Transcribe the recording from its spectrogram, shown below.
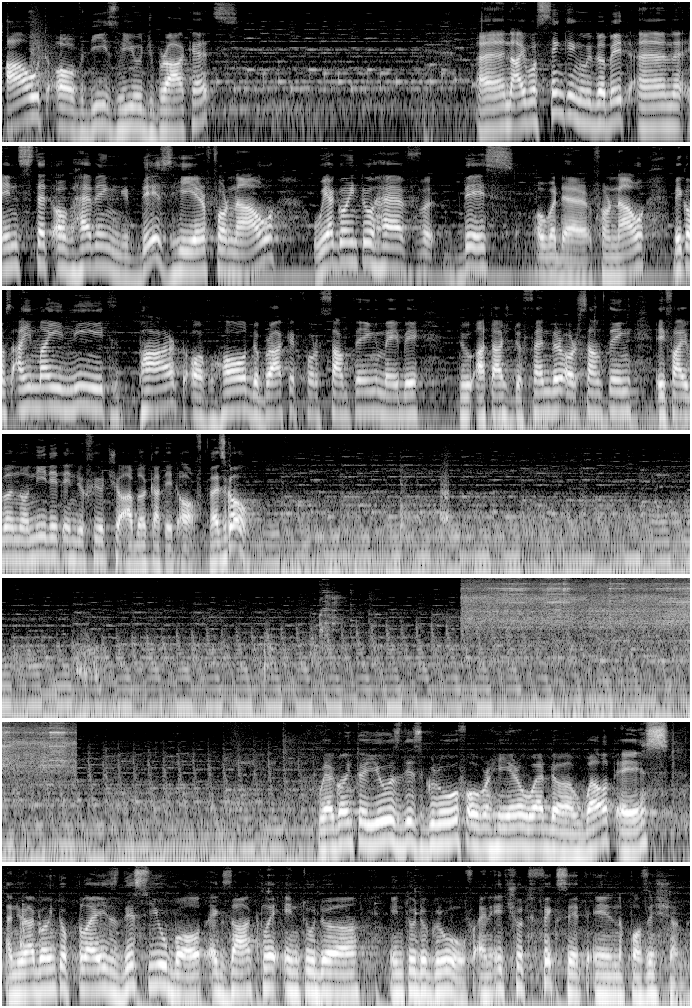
out of these huge brackets. And I was thinking a little bit and instead of having this here for now, we are going to have this over there for now because I might need part of hold the bracket for something, maybe to attach the fender or something. If I will not need it in the future, I will cut it off. Let's go. We are going to use this groove over here where the welt is and we are going to place this U-bolt exactly into the, into the groove and it should fix it in position.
